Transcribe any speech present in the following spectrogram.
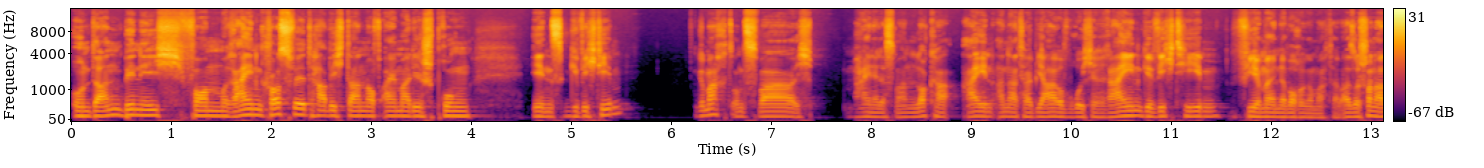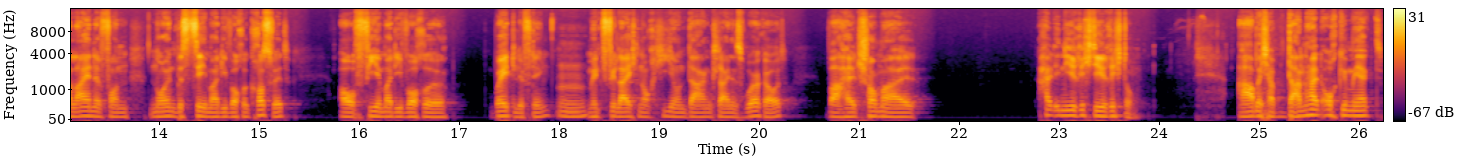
und dann bin ich vom reinen CrossFit, habe ich dann auf einmal den Sprung ins Gewichtheben gemacht. Und zwar, ich meine, das waren locker ein, anderthalb Jahre, wo ich rein Gewichtheben viermal in der Woche gemacht habe. Also schon alleine von neun bis zehnmal die Woche CrossFit auf viermal die Woche Weightlifting mit vielleicht noch hier und da ein kleines Workout, war halt schon mal halt in die richtige Richtung. Aber ich habe dann halt auch gemerkt,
